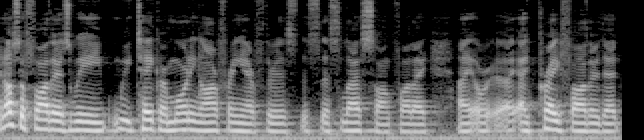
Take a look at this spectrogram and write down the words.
And also, Father, as we, we take our morning offering after this, this, this last song, Father, I, I, I pray, Father, that,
